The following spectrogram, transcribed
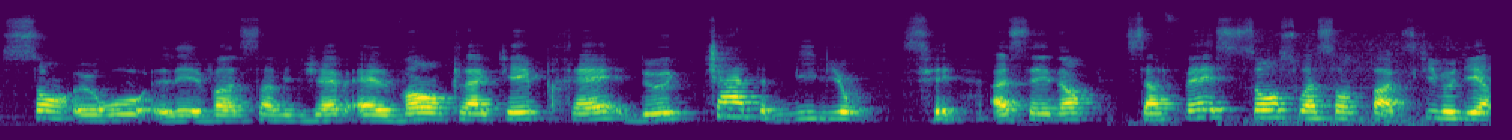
100 euros les 25 000 gemmes, elle va en claquer près de 4 millions. C'est assez énorme. Ça fait 160 packs, ce qui veut dire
